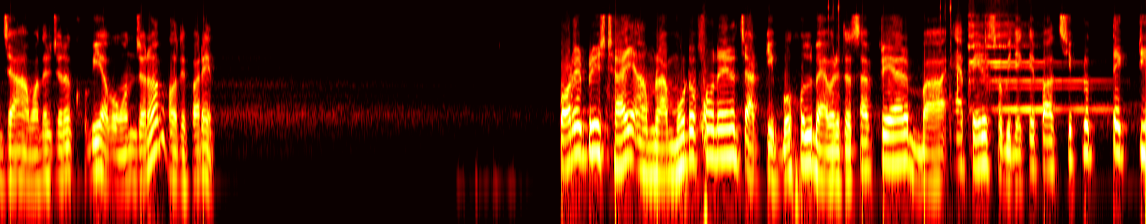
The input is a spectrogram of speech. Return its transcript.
যা আমাদের জন্য খুবই অপমানজনক হতে পারে। পরের পৃষ্ঠায় আমরা মুঠোফোনের চারটি বহুল ব্যবহৃত সফটওয়্যার বা অ্যাপের ছবি দেখতে পাচ্ছি। প্রত্যেকটি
